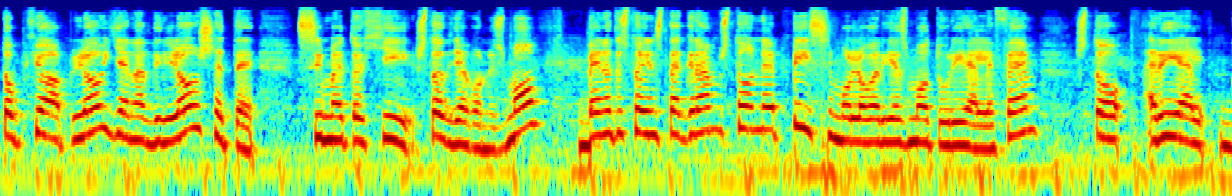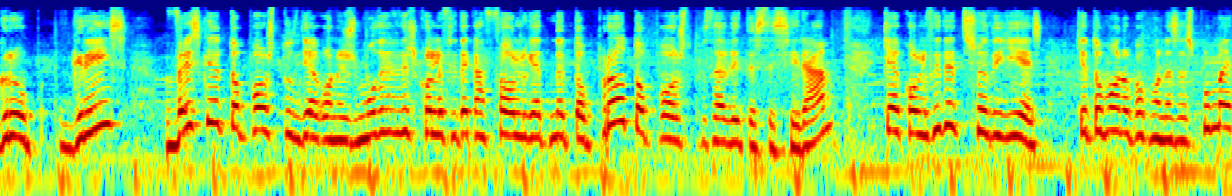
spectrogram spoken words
το πιο απλό για να δηλώσετε συμμετοχή στο διαγωνισμό. Μπαίνετε στο Instagram στον επίσημο λογαριασμό του Real FM στο Real Group Greece. Βρίσκετε το post του διαγωνισμού δεν θα δυσκολευτείτε καθόλου γιατί είναι το πρώτο post που θα δείτε στη σειρά και ακολουθείτε τις οδηγίες. Και το μόνο που έχουμε να σας πούμε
